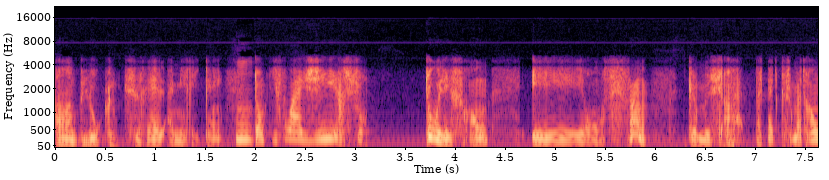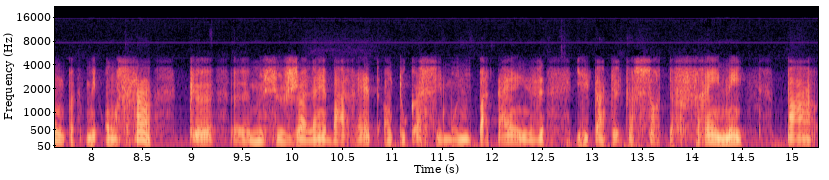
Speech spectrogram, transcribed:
anglo-culturel américain. Mm. Donc, il faut agir sur tous les fronts et on sent que monsieur, enfin, peut-être que je me trompe, mais on sent que euh, monsieur Jolin Barrette, en tout cas c'est mon hypothèse, il est en quelque sorte freiné par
